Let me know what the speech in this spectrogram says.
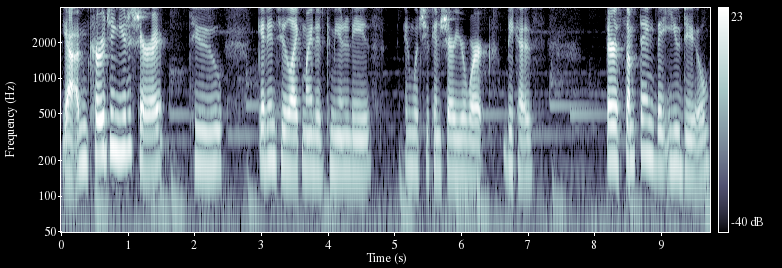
yeah, I'm encouraging you to share it, to get into like minded communities in which you can share your work because there's something that you do,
